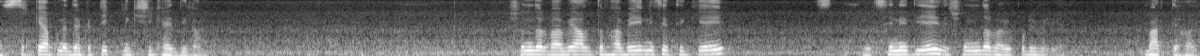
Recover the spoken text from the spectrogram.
আজকে আপনাদের একটা টেকনিক শিখাই দিলাম। সুন্দরভাবে, আলতোভাবে নিচে থেকে ছিনে দিয়ে সুন্দরভাবে পরিবে বাড়তে হয়।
